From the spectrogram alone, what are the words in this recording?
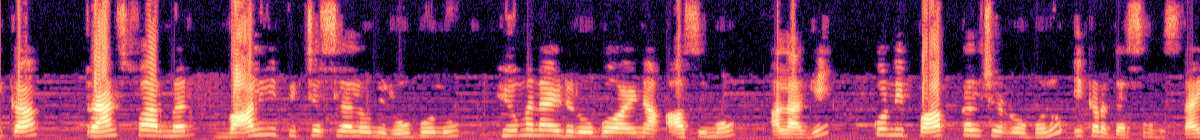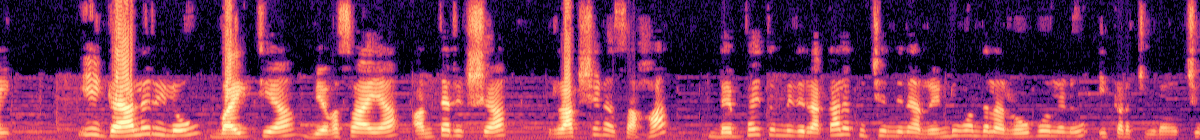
ఇక ట్రాన్స్ఫార్మర్ వాలీ పిక్చర్స్ లలోని రోబోలు హ్యూమనాయిడ్ రోబో అయిన ఆసిమో అలాగే కొన్ని పాప్ కల్చర్ రోబోలు ఇక్కడ దర్శనమిస్తాయి. ఈ గ్యాలరీలో వైద్య వ్యవసాయ అంతరిక్ష రక్షణ సహా డెబ్బై తొమ్మిది రకాలకు చెందిన రెండు వందల రోబోలను ఇక్కడ చూడవచ్చు.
